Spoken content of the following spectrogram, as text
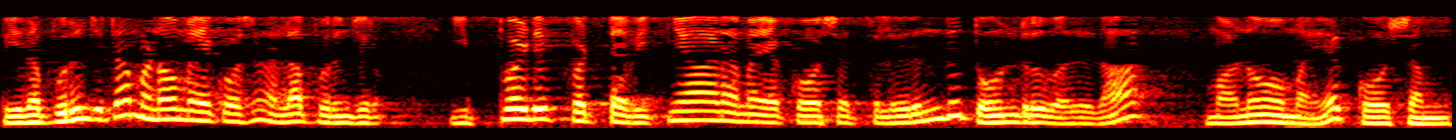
இதை புரிஞ்சுட்டா மனோமய கோஷம் நல்லா புரிஞ்சிடும் இப்படிப்பட்ட விஜயானமய கோஷத்திலிருந்து தோன்றுவதுதான் மனோமய கோஷம்.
